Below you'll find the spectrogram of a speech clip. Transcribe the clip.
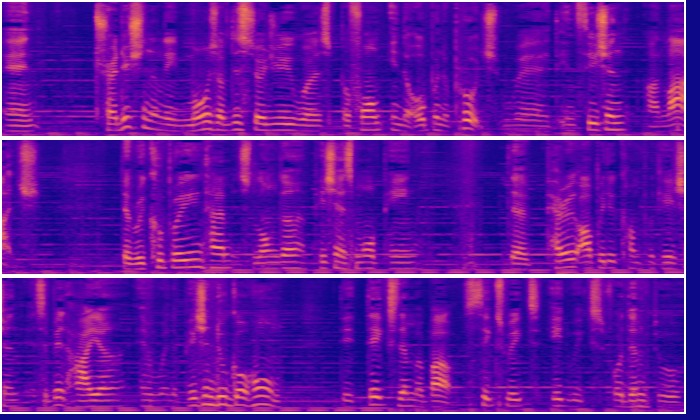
And traditionally, most of this surgery was performed in the open approach where the incisions are large the recuperating time is longer, patient has more pain, the perioperative complication is a bit higher, and when the patient do go home, it takes them about six weeks, eight weeks for them to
